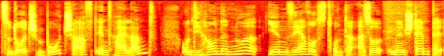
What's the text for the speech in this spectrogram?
zur deutschen Botschaft in Thailand und die hauen dann nur ihren Servus drunter, also einen Stempel.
